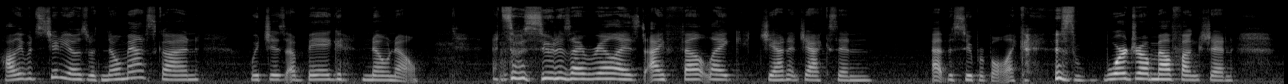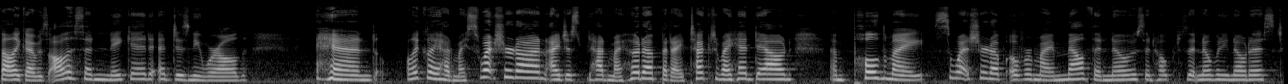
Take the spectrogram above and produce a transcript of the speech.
Hollywood studios with no mask on, which is a big no no. And so as soon as I realized, I felt like Janet Jackson at the Super Bowl, like this wardrobe malfunction felt like I was all of a sudden naked at Disney World. And luckily, I had my sweatshirt on. I just had my hood up and I tucked my head down and pulled my sweatshirt up over my mouth and nose and hoped that nobody noticed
